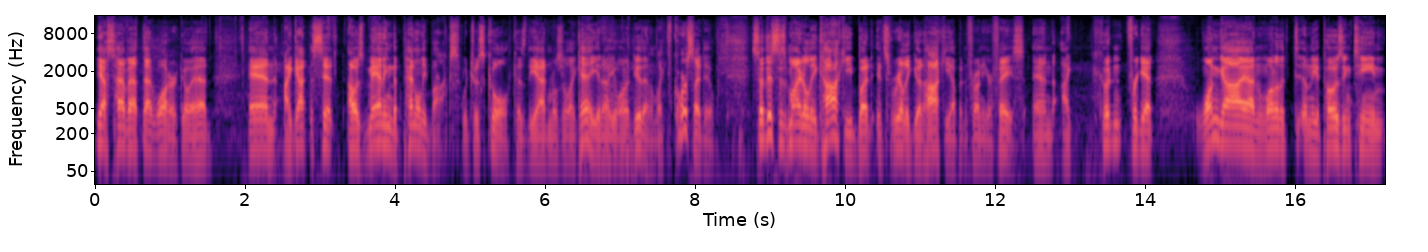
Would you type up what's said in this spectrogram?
Yes, have at that water. Go ahead. And I got to sit. I was manning the penalty box, which was cool because the Admirals were like, "Hey, you know, you want to do that?" I'm like, "Of course I do." So this is minor league hockey, but it's really good hockey up in front of your face. And I couldn't forget one guy on one of the on the opposing team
